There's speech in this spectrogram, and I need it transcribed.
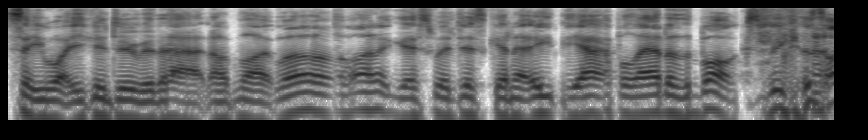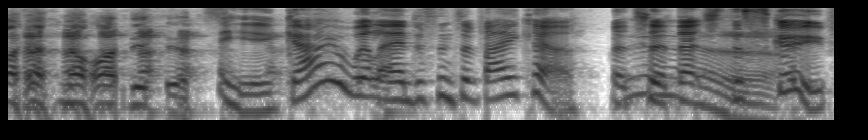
see what you can do with that, I'm like, well, I guess we're just going to eat the apple out of the box because I have no idea. There you go. Will Anderson's a baker. That's yeah. it. That's the scoop.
